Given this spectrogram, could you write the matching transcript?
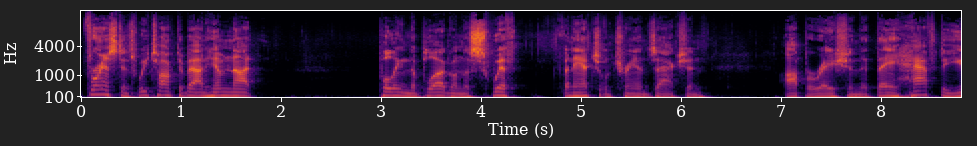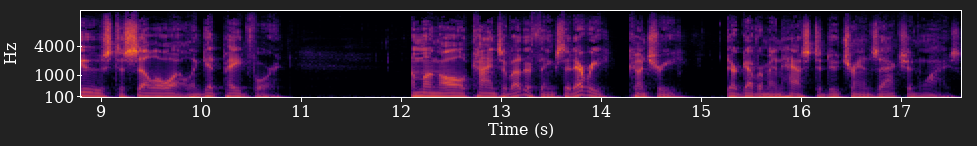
for instance, we talked about him not pulling the plug on the SWIFT financial transaction operation that they have to use to sell oil and get paid for it, among all kinds of other things that every country, their government has to do transaction wise.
